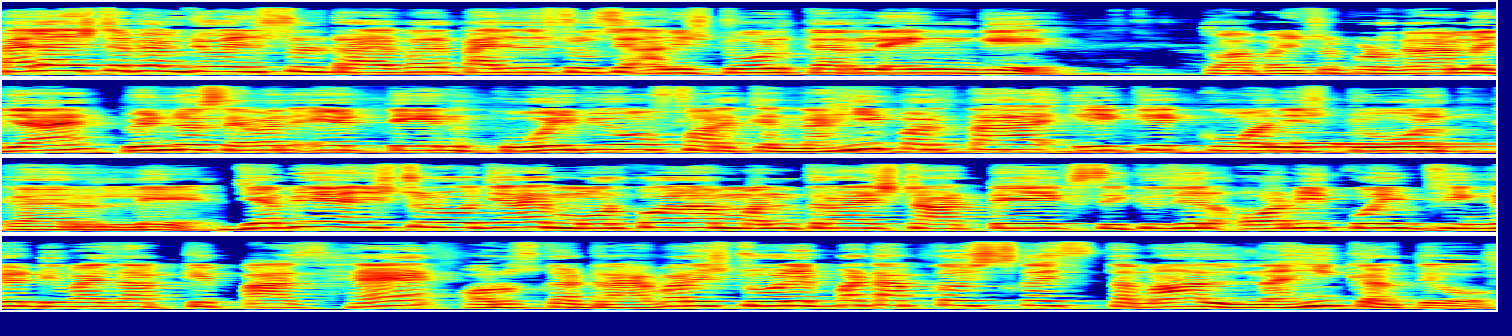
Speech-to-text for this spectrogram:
पहला स्टेप हम जो इंस्टॉल ड्राइवर है, पहले स्टोर से अनइंस्टॉल कर लेंगे। तो आप इंस्टॉल प्रोग्राम में जाए। विंडो सेवन एट टेन कोई भी हो, फ़र्क नहीं पड़ता है एक एक को अनइंस्टॉल कर ले। जब ये अनइंस्टॉल हो जाए मोरपोला मंत्रा स्टार्टेक सिक्यूजन और भी कोई फिंगर डिवाइस आपके पास है, और उसका ड्राइवर इंस्टॉल है बट आपको इसका इस्तेमाल नहीं करते हो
